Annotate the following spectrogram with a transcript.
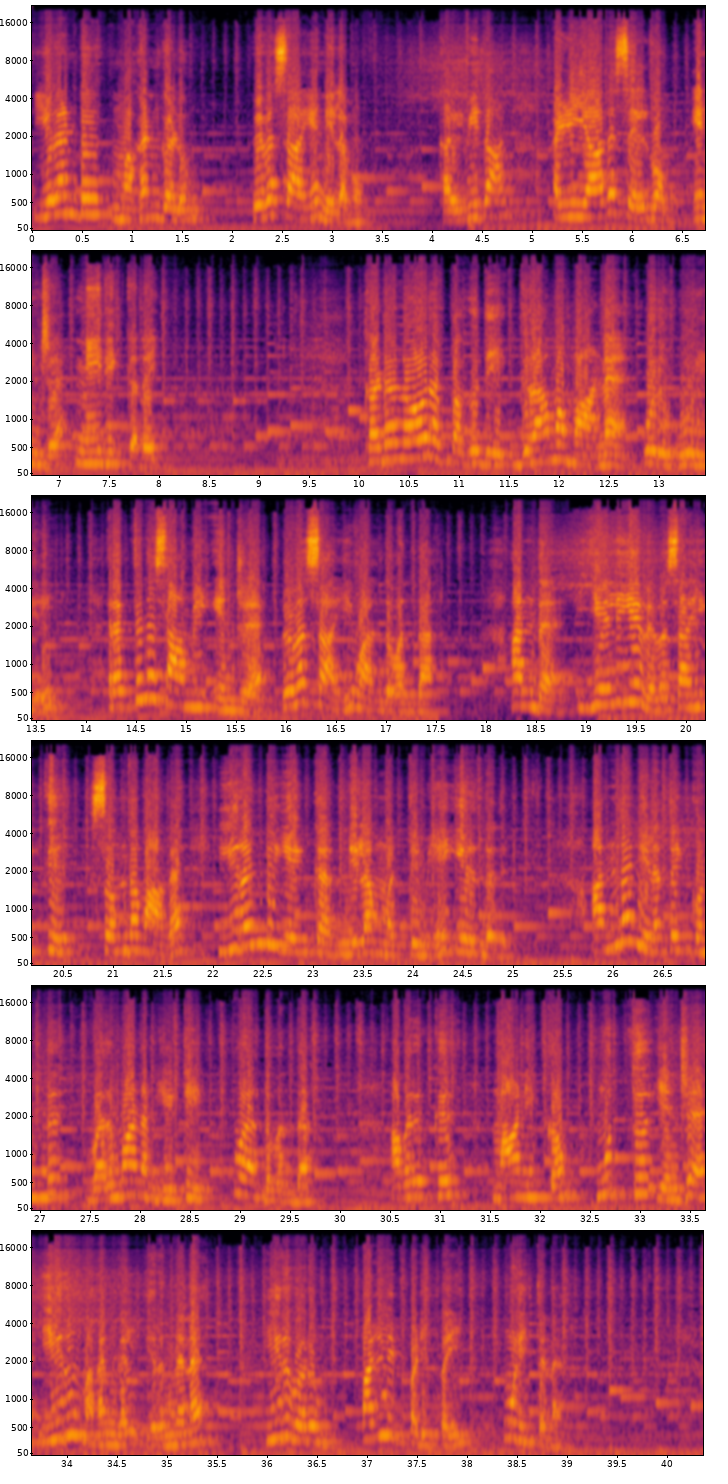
இரண்டு மகன்களும் விவசாய நிலமும். கல்விதான் அழியாத செல்வம் என்ற நீதிக்கதை. கடலோர பகுதி கிராமமான ஒரு ஊரில் ரத்தினசாமி என்ற விவசாயி வாழ்ந்து வந்தார். அந்த எளிய விவசாயிக்கு சொந்தமாக இரண்டு ஏக்கர் நிலம் மட்டுமே இருந்தது. அந்த நிலத்தை கொண்டு வருமானம் ஈட்டி வாழ்ந்து வந்தார். அவருக்கு மாணிக்கம் முத்து என்ற இரு மகன்கள் இருந்தனர். இருவரும் பள்ளி படிப்பை முடித்தனர்.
